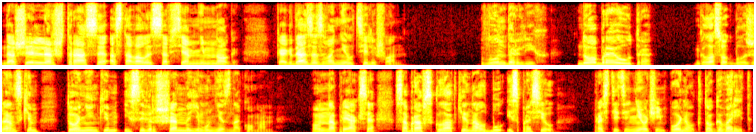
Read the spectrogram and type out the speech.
До Шиллерштрассе оставалось совсем немного, когда зазвонил телефон. «Вундерлих, доброе утро!» Голосок был женским, тоненьким и совершенно ему незнакомым. Он напрягся, собрав складки на лбу, и спросил. «Простите, не очень понял, кто говорит».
